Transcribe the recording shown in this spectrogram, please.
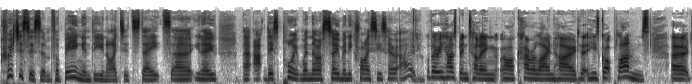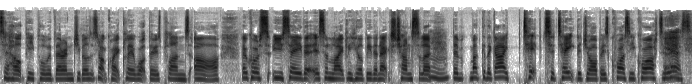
criticism for being in the United States, uh, you know, at this point when there are so many crises here at home. Although he has been telling our Caroline Hyde that he's got plans to help people with their energy bills. It's not quite clear what those plans are. Of course, you say that it's unlikely he'll be the next chancellor. Mm. The the guy tipped to take the job is Kwasi Kwarteng, yes.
